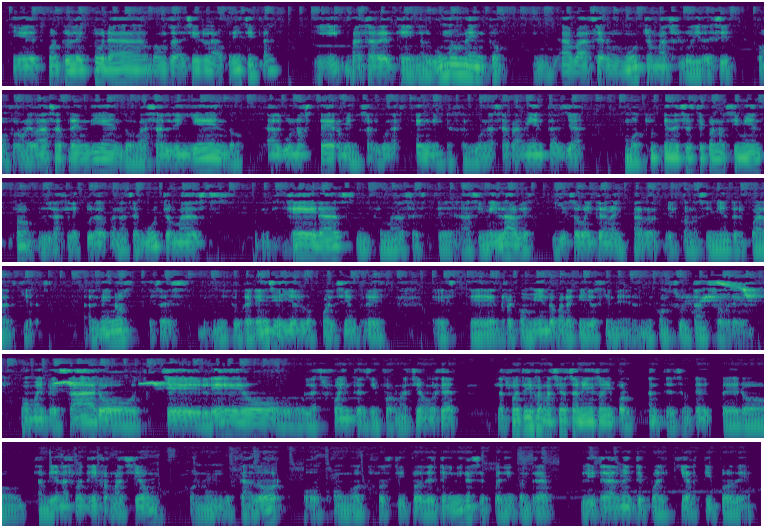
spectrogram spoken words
con tu lectura, vamos a decir, la principal, y vas a ver que en algún momento ya va a ser mucho más fluido. Es decir, conforme vas aprendiendo, vas leyendo algunos términos, algunas técnicas, algunas herramientas, ya como tú tienes este conocimiento, las lecturas van a ser mucho más ligeras, mucho más este, asimilables, y eso va a incrementar el conocimiento el cual adquieras. Al menos esa es mi sugerencia y es lo cual siempre este, recomiendo para aquellos que me, consultan sobre cómo empezar o qué leo o las fuentes de información. O sea, las fuentes de información también son importantes, pero también las fuentes de información con un buscador o con otros tipos de técnicas se puede encontrar literalmente cualquier tipo de,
